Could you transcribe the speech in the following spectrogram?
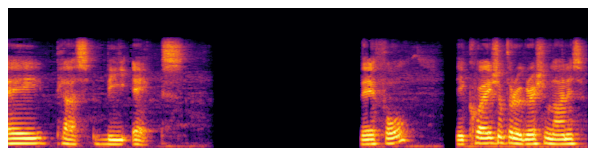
a plus bx. Therefore, the equation of the regression line is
